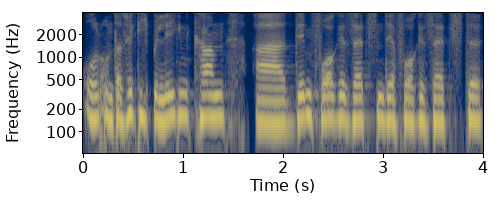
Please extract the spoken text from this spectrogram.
und, und das wirklich belegen kann, äh, dem Vorgesetzten, der Vorgesetzte,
